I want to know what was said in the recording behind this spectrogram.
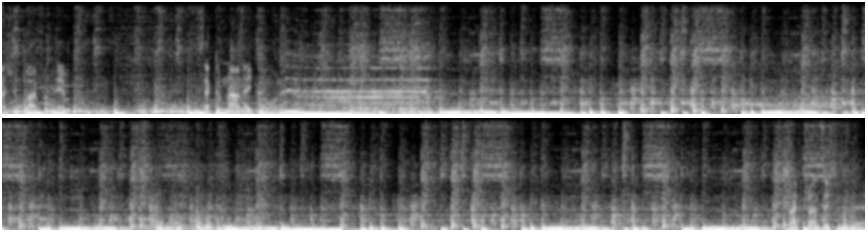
Nice reply from him. Second round Akorn. Nice transitions there.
